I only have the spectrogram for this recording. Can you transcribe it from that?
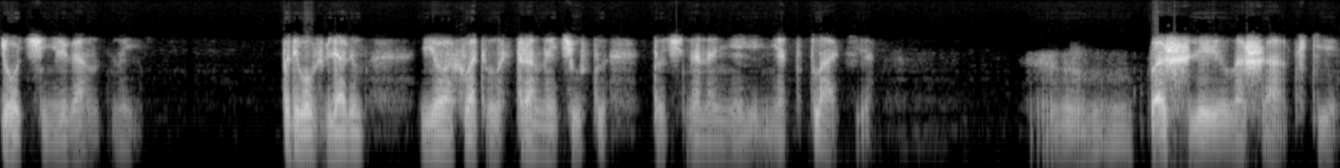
и очень элегантный. Под его взглядом ее охватывало странное чувство, точно на ней нет платья. «Пошли, лошадки!»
